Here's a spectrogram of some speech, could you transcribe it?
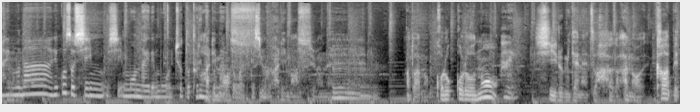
あれもなあれこそ新新問題でもうちょっと取れまなくなると終わってしまうありますよね、うんあとあのコロコロのはいシールみたいなやつを剥があのカーペッ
